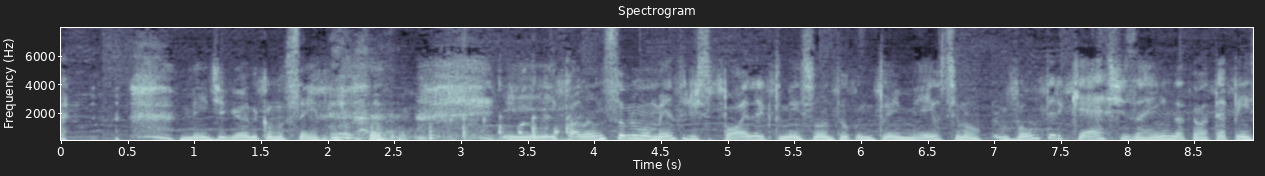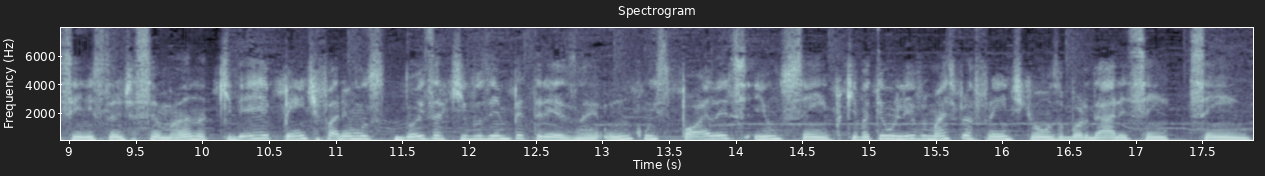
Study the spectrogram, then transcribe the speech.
Mendigando como sempre. e falando sobre o momento de spoiler que tu mencionou no teu, no teu e-mail, Simão, vão ter casts ainda, eu até pensei nisso durante a semana, que de repente faremos dois arquivos MP3, né? Um com spoilers e um sem, porque vai ter um livro mais pra frente que vamos abordar e sem, sem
